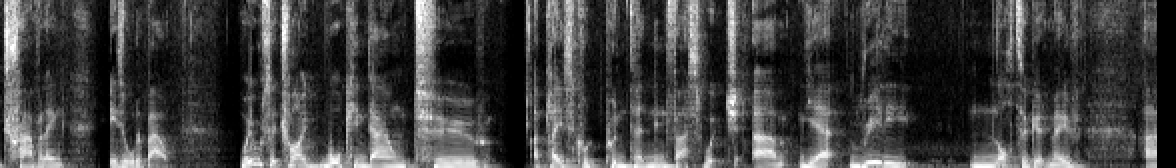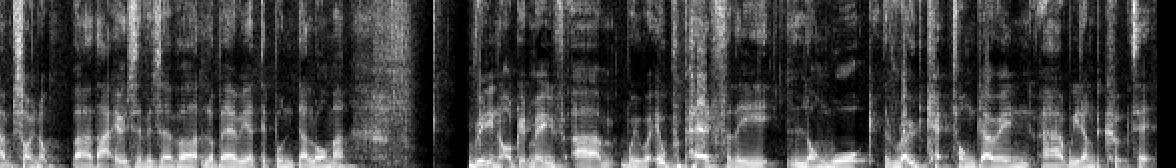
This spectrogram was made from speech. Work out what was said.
traveling is all about. We also tried walking down to a place called Punta Ninfas, which, um, yeah, really not a good move. Um, sorry, not uh, that. It was the Reserva Loberia de Punta Loma. Really not a good move. Um, we were ill prepared for the long walk. The road kept on going. Uh, we'd undercooked it.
